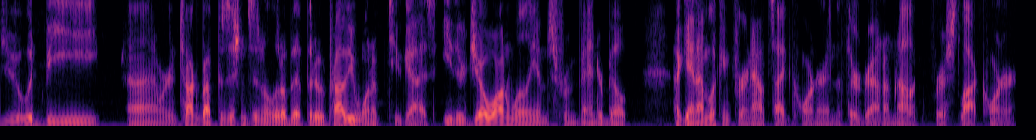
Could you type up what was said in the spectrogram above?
it would be uh, we're going to talk about positions in a little bit, but it would probably be one of two guys, either Joejuan Williams from Vanderbilt. Again, I'm looking for an outside corner in the third round. I'm not looking for a slot corner.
